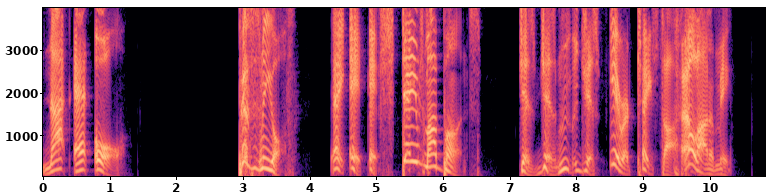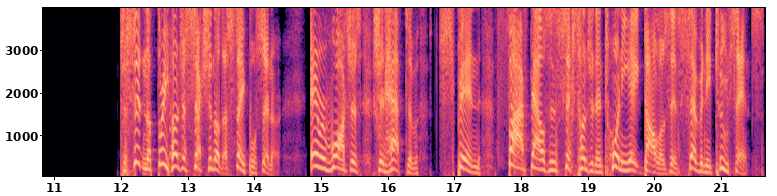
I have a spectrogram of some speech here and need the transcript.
Not at all. Pisses me off. Hey, it, it steams my buns. Just, just, just irritates the hell out of me. To sit in the 300 section of the Staples Center Aaron Rodgers should have to spend $5,628.72.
